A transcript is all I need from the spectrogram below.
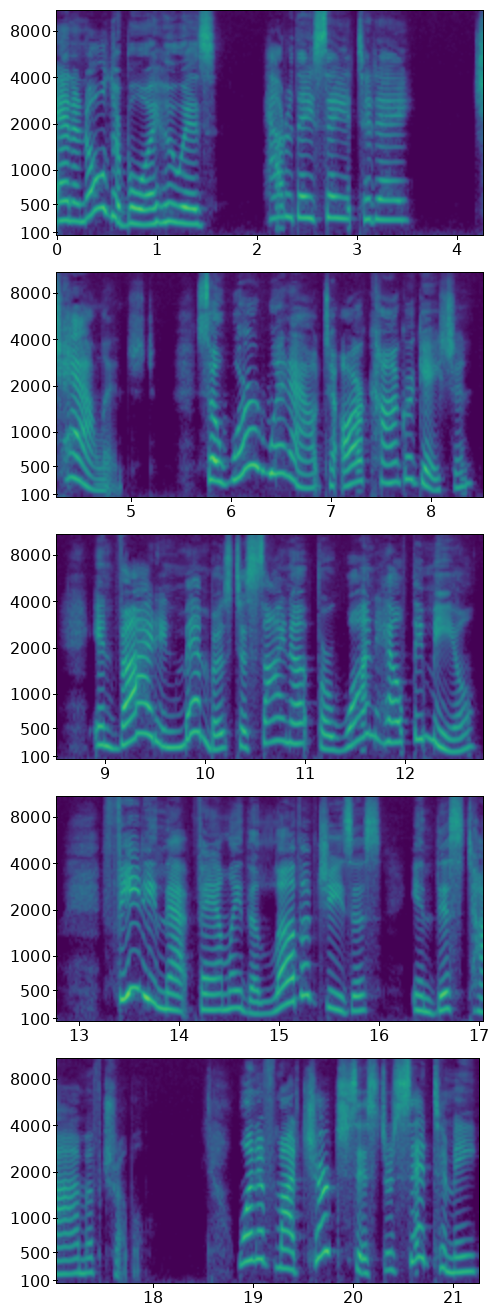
and an older boy who is, how do they say it today? Challenged. So word went out to our congregation inviting members to sign up for one healthy meal, feeding that family the love of Jesus in this time of trouble. One of my church sisters said to me,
